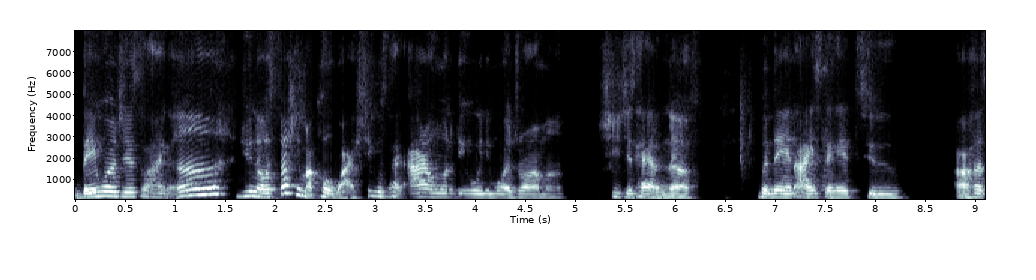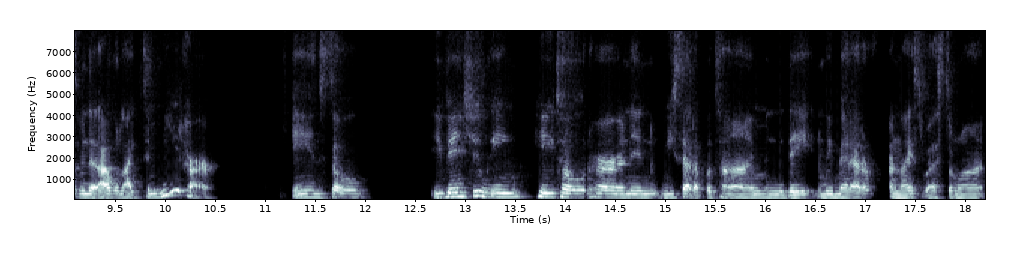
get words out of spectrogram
they were just like, uh, you know, especially my co-wife. She was like, I don't want to deal with any more drama. She just had enough. But then I said to our husband that I would like to meet her. And so eventually he told her, and then we set up a time and the date, and we met at a, a nice restaurant.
